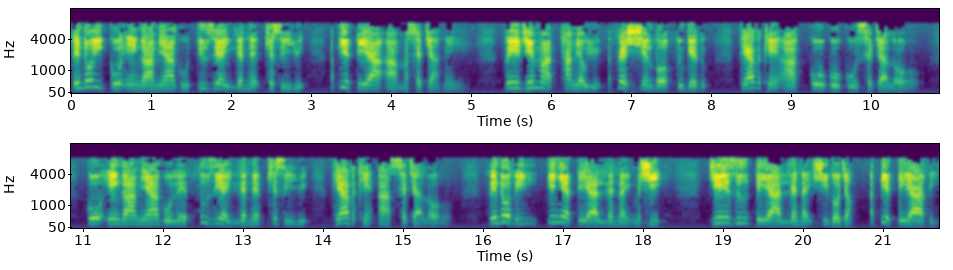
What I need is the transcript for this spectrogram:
သင်တို့ဤကိုအင်္ဂါများကိုဒုစရိုက်လက်နှင့်ဖြစ်စေ၍အပြစ်တရားအားမဆက်ကြနှင့်သေခြင်းမှထမြောက်၍အသက်ရှင်သောသူကဲ့သို့ဘုရားသခင်အားကိုကိုကိုဆက်ကြလော့ကိုအင်္ဂါများကိုလည်းသူစရိုက်လက်နှင့်ဖြစ်စေ၍ဘုရားသခင်အားဆက်ကြလော့သင်တို့သည်ပြည့်ညက်တရားလက်၌မရှိကျေးဇူးတရားလက်၌ရှိသောကြောင့် အပြစ်တရားသည်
